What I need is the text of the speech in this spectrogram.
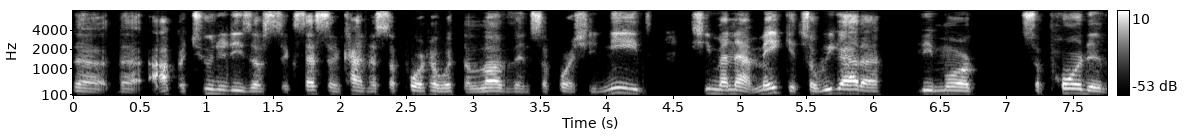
the the opportunities of success and kind of support her with the love and support she needs, she might not make it. So we gotta be more supportive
